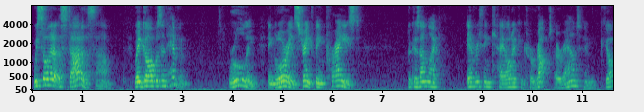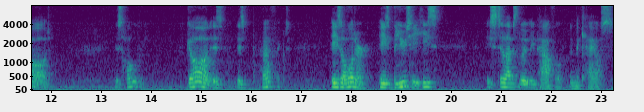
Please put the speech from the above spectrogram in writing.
We saw that at the start of the psalm, where God was in heaven, ruling in glory and strength, being praised because unlike everything chaotic and corrupt around him, God is holy. God is, is perfect. He's order. He's beauty. He's, he's still absolutely powerful in the chaos.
